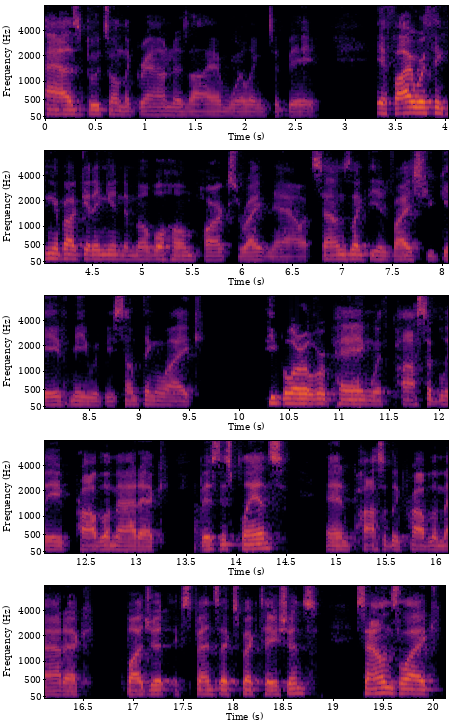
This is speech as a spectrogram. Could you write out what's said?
as boots on the ground as I am willing to be if I were thinking about getting into mobile home parks right now, it sounds like the advice you gave me would be something like people are overpaying with possibly problematic business plans and possibly problematic budget expense expectations. Sounds like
